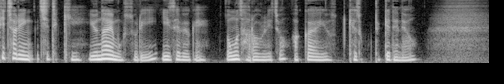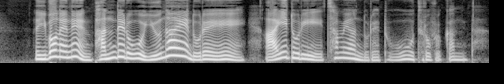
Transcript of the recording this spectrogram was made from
피처링 치트키 윤하의 목소리 이 새벽에 너무 잘 어울리죠? 아까 계속 듣게 되네요. 네, 이번에는 반대로 윤하의 노래에 아이돌이 참여한 노래도 들어볼까 합니다.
